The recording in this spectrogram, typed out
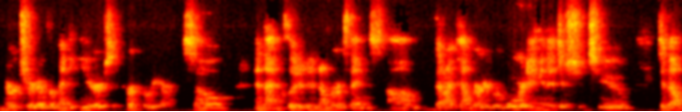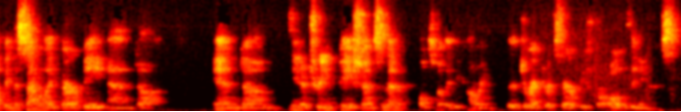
nurtured over many years in her career. So, and that included a number of things um, that I found very rewarding in addition to developing the satellite therapy and uh, and um, you know treating patients, and then ultimately becoming the director of therapy for all of the units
